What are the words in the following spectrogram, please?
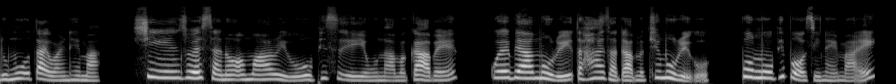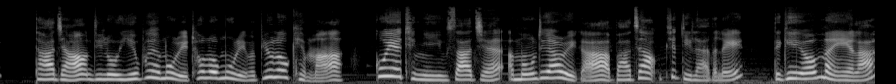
လူမှုအတိုင်းဝိုင်းထဲမှာ ရှင်းရင်ဆွဲဆန်တော့အမားတွေကိုဖြစ်စေရုံသာမကပဲကွဲပြားမှုတွေတဟဇာတမဖြစ်မှုတွေကိုပုံမဖြစ်ပေါ်စေနိုင်ပါတယ်။ဒါကြောင့်ဒီလိုရေးဖွဲ့မှုတွေထုတ်လုပ်မှုတွေမပြုလုပ်ခင်မှာကိုယ့်ရဲ့ထင်မြင်ယူဆချက်အမုန်းတရားတွေကဘာကြောင့်ဖြစ်တည်လာသလဲတကယ်ရောမှန်ရဲ့လား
